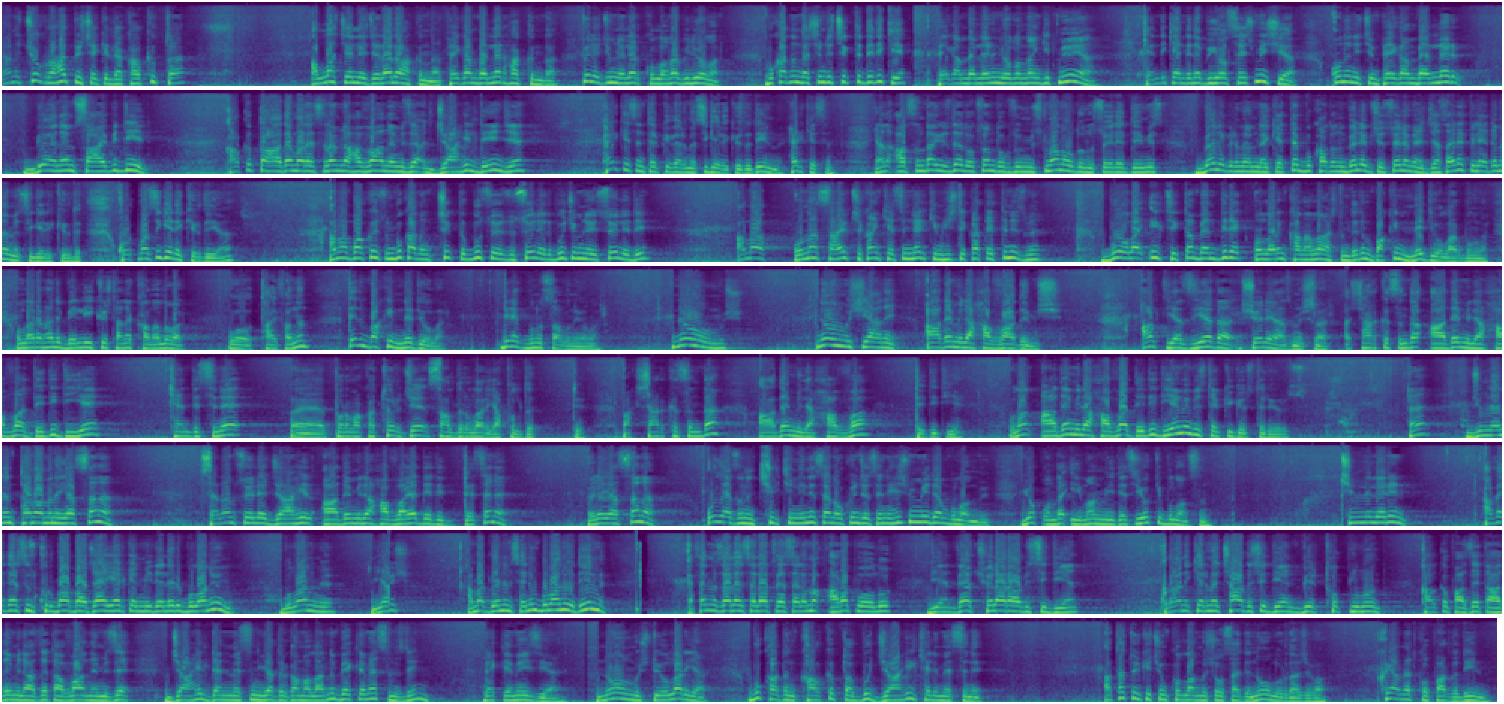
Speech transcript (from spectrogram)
Yani çok rahat bir şekilde kalkıp da Allah Celle Celaluhu hakkında, peygamberler hakkında böyle cümleler kullanabiliyorlar. Bu kadın da şimdi çıktı dedi ki peygamberlerin yolundan gitmiyor ya. Kendi kendine bir yol seçmiş ya. Onun için peygamberler bir önem sahibi değil. Kalkıp da Adem Aleyhisselam ile Havva annemize cahil deyince herkesin tepki vermesi gerekiyordu değil mi? Herkesin. Yani aslında %99'un Müslüman olduğunu söylediğimiz böyle bir memlekette bu kadının böyle bir şey söylemeye cesaret bile edememesi gerekirdi. Korkması gerekirdi ya. Ama bakıyorsun bu kadın çıktı bu sözü söyledi bu cümleyi söyledi. Ama ona sahip çıkan kesimler kim hiç dikkat ettiniz mi? Bu olay ilk çıktan ben direkt onların kanalını açtım dedim bakayım ne diyorlar bunlar. Onların hani belli 2-3 tane kanalı var o tayfanın. Dedim bakayım ne diyorlar. Direkt bunu savunuyorlar. Ne olmuş? Ne olmuş yani Adem ile Havva demiş. Alt yazıya da şöyle yazmışlar. Şarkısında Adem ile Havva dedi diye kendisine e, provokatörce saldırılar yapıldı diyor. Bak şarkısında Adem ile Havva dedi diye. Ulan Adem ile Havva dedi diye mi biz tepki gösteriyoruz? He? Cümlenin tamamını yazsana. Selam söyle cahil Adem ile Havva'ya dedi desene. Öyle yazsana. O yazının çirkinliğini sen okuyunca senin hiç mi miden bulanmıyor? Yok onda iman midesi yok ki bulansın. Çinlilerin affedersiniz kurbağa bacağı yerken mideleri bulanıyor mu? Bulanmıyor. Niye? Ama benim senin bulanıyor değil mi? Efendimiz Aleyhisselatü Vesselam'a Arap oğlu diyen veya çöl Arabisi diyen Kur'an-ı Kerim'e çağ dışı diyen bir topluluğun kalkıp Hazreti Adem ile Hazreti Havva annemize cahil denmesini yadırgamalarını beklemezsiniz değil mi? Beklemeyiz yani. Ne olmuş diyorlar ya bu kadın kalkıp da bu cahil kelimesini Atatürk için kullanmış olsaydı ne olurdu acaba? Kıyamet kopardı değil mi?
